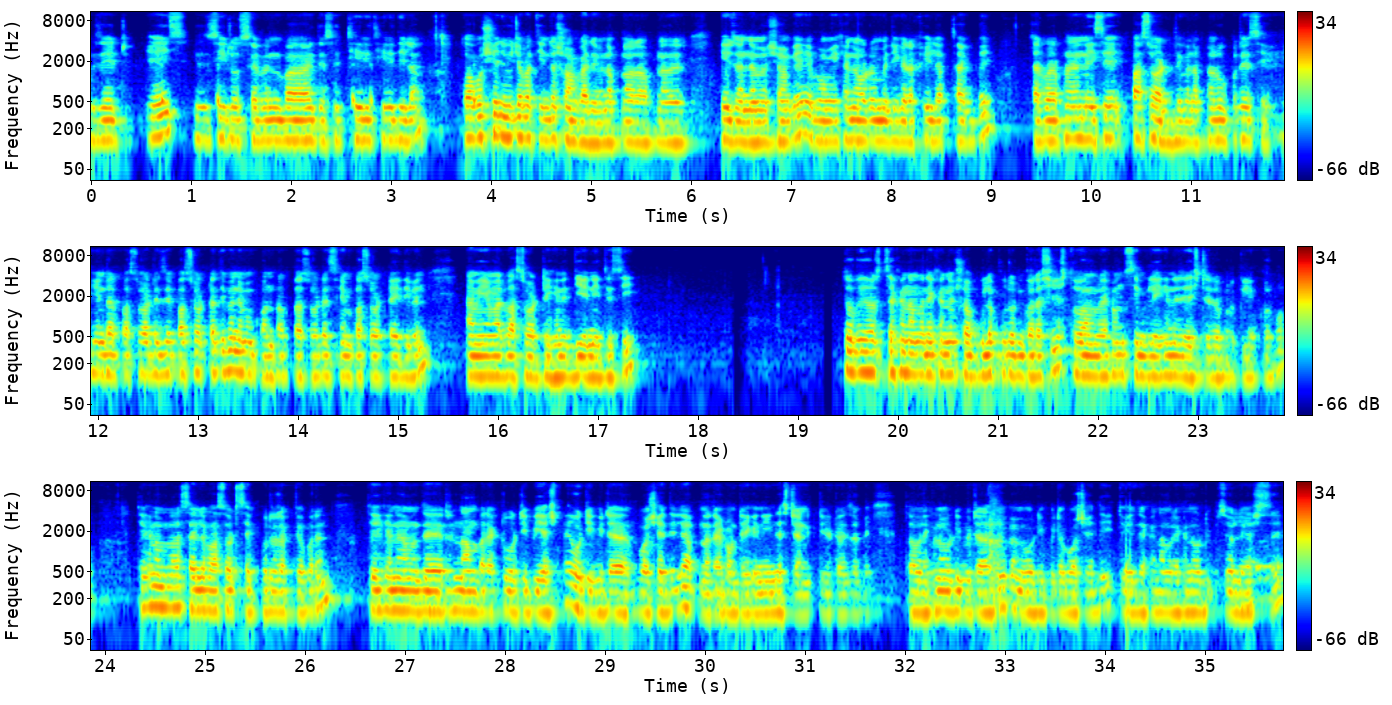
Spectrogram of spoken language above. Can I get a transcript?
Z H zero seven বা হইতেছে থ্রি থ্রি দিলাম। তো অবশ্যই দুইটা বা তিনটা সংখ্যা দেবেন আপনারা, আপনাদের ইউজার নেমের সঙ্গে এবং এখানে অটোমেটিক একটা ফিল আপ থাকবে। তারপর আপনারা নিচে পাসওয়ার্ড দেবেন, আপনার উপরে এন্টার পাসওয়ার্ডে যে পাসওয়ার্ডটা দেবেন এবং কনফার্ম পাসওয়ার্ডে সেম পাসওয়ার্ডটাই দেবেন। আমি আমার পাসওয়ার্ডটা এখানে দিয়ে নিতেছি। তো ভিউয়ার্স দেখেন আমার এখানে সবগুলো পূরণ করা শেষ। তো আমরা এখন সিম্পলি এখানে রেজিস্টারের উপর ক্লিক করব। তো এখানে আপনারা চাইলে পাসওয়ার্ড সেভ করে রাখতে পারেন। তো এখানে আমাদের নাম্বার একটা ওটিপি আসবে। ওটিপিটা বসিয়ে দিলে আপনার অ্যাকাউন্টে এখানে ইনস্ট্যান্ট ক্রিয়েট হয়ে যাবে। তো আমার এখানে ওটিপিটা আসুক, আমি ওটিপিটা বসিয়ে দিই। তো এই দেখেন আমার এখানে ওটিপি চলে আসছে।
